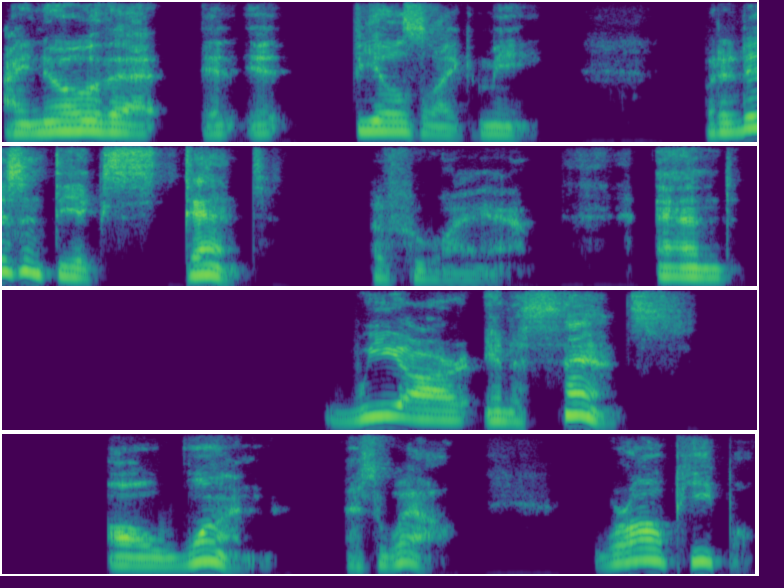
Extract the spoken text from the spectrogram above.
I know that it, it feels like me, but it isn't the extent of who I am. And we are, in a sense, all one as well. We're all people.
